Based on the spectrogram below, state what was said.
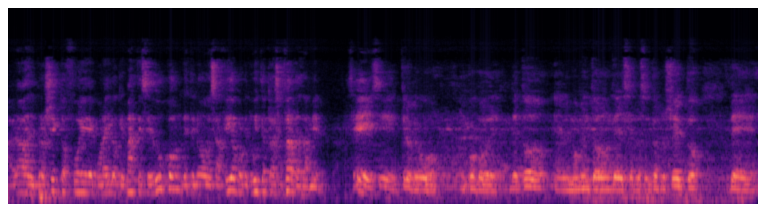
Hablabas del proyecto, ¿fue por ahí lo que más te sedujo de este nuevo desafío? Porque tuviste otras ofertas también. Sí, sí, creo que hubo un poco de, todo en el momento donde se presentó el proyecto, de,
